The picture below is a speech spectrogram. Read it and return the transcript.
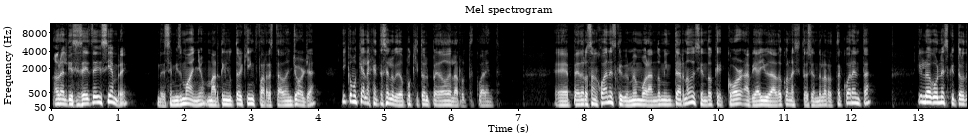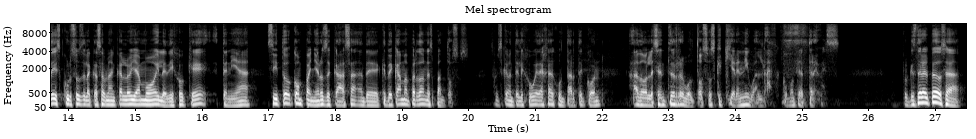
Ahora, el 16 de diciembre de ese mismo año, Martin Luther King fue arrestado en Georgia y como que a la gente se le olvidó poquito el pedo de la Ruta 40. Eh, Pedro San Juan escribió un memorándum interno diciendo que Core había ayudado con la situación de la Ruta 40 y luego un escritor de discursos de la Casa Blanca lo llamó y le dijo que tenía, cito, compañeros de casa, de, de cama, perdón, espantosos. Básicamente le dijo, güey, deja de juntarte con adolescentes revoltosos que quieren igualdad. ¿Cómo te atreves? Porque este era el pedo. O sea,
